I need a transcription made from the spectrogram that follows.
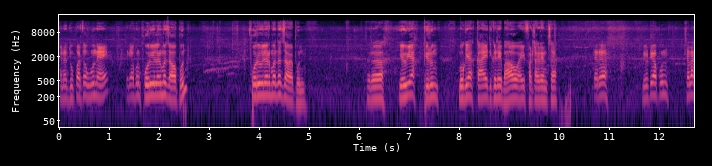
कारण दुपारचं ऊन आहे. तरी आपण फोर व्हीलरमध्ये जाऊ आपण. फोर व्हीलरमधूनच जाऊ आपण. तर येऊया फिरून बघूया काय तिकडे भाव आहे फटाकड्यांचा तर भेटूया आपण. चला.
